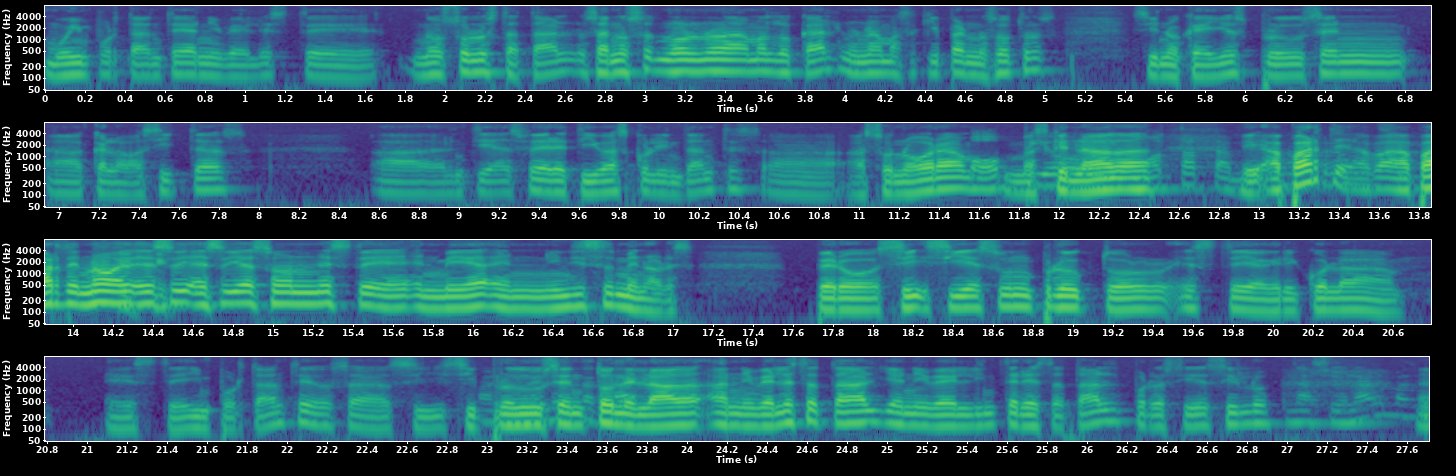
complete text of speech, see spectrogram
muy importante a nivel, este, no solo estatal, o sea, no, no, no nada más local, no nada más aquí para nosotros, sino que ellos producen ah, calabacitas a entidades federativas colindantes, a, a Sonora, más que nada. Eh, aparte, aparte, no, eso, eso ya son este, en, medida- en índices menores, pero sí, sí es un productor este, agrícola este, importante, o sea, A nivel producen toneladas a nivel estatal y a nivel interestatal, por así decirlo. Nacional, más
